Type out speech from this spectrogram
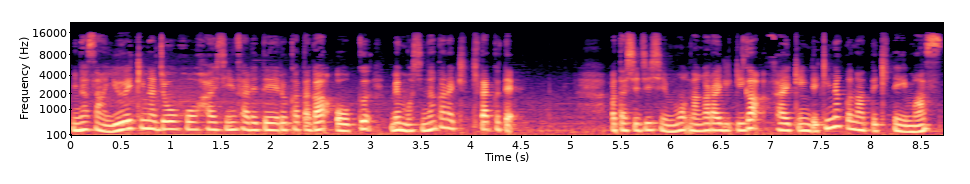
皆さん有益な情報を配信されている方が多くメモしながら聞きたくて私自身もながら聞きが最近できなくなってきています。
